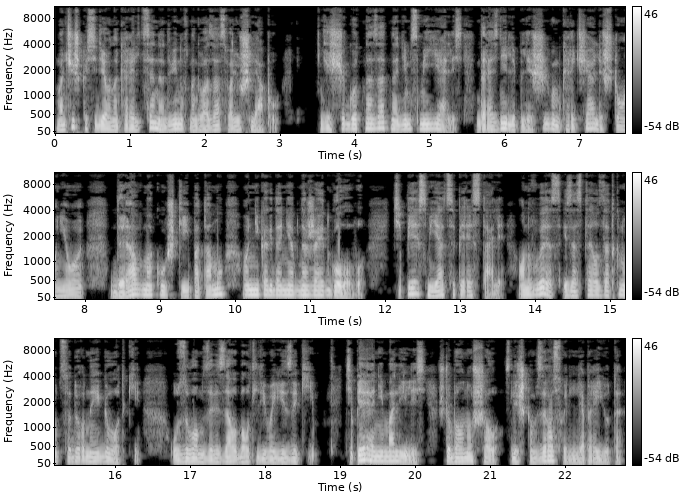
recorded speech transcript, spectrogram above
Мальчишка сидел на крыльце, надвинув на глаза свою шляпу. Еще год назад над ним смеялись, дразнили плешивым, кричали, что у него дыра в макушке, и потому он никогда не обнажает голову. Теперь смеяться перестали. Он вырос и заставил заткнуться дурные глотки. Узлом завязал болтливые языки. Теперь они молились, чтобы он ушел, слишком взрослый для приюта,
